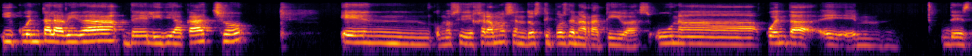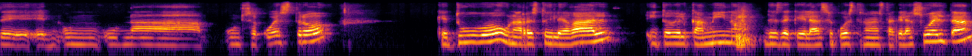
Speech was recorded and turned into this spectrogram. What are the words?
y cuenta la vida de Lidia Cacho en, como si dijéramos, en dos tipos de narrativas. Una cuenta em, desde un, un secuestro que tuvo, un arresto ilegal y todo el camino desde que la secuestran hasta que la sueltan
